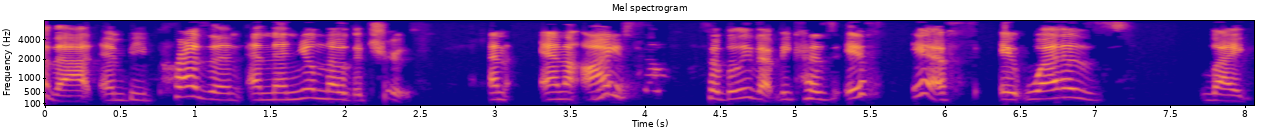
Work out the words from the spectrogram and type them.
of that and be present, and then you'll know the truth. And and I so believe that because if if it was like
